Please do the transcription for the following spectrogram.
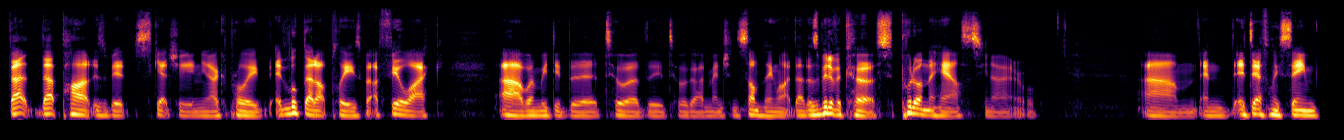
That that part is a bit sketchy, and you know, I could probably look that up, please. But I feel like uh, when we did the tour, the tour guide mentioned something like that. There's a bit of a curse put on the house, you know, um, and it definitely seemed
